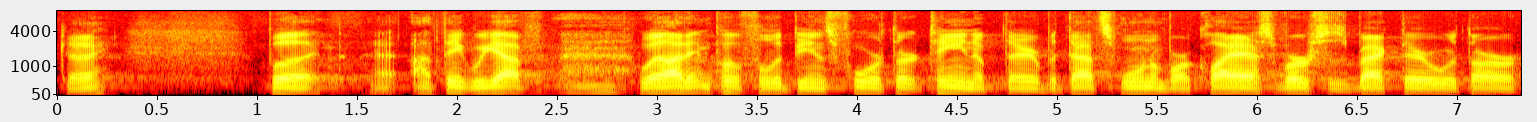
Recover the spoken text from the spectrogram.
okay? But I think we got, well, I didn't put Philippians 4.13 up there, but that's one of our class verses back there with our,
